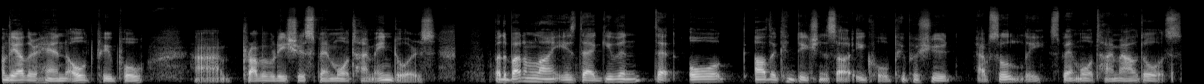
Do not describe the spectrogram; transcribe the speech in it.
On the other hand, old people uh, probably should spend more time indoors. But the bottom line is that given that all other conditions are equal, people should absolutely spend more time outdoors.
